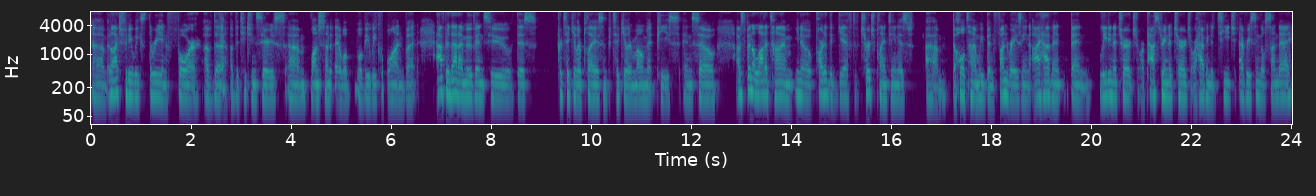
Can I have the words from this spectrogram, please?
Um, it'll actually be weeks three and four of the yeah. of the teaching series. Um, launch Sunday will will be week one, but after that, I move into this particular place and particular moment piece. And so I've spent a lot of time. You know, part of the gift of church planting is um, the whole time we've been fundraising, I haven't been leading a church or pastoring a church or having to teach every single Sunday.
